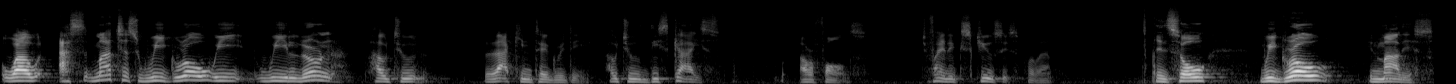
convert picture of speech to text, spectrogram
well, as much as we grow, we, we learn how to lack integrity, how to disguise our faults, to find excuses for them. And so we grow in malice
